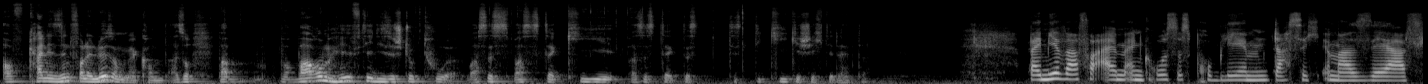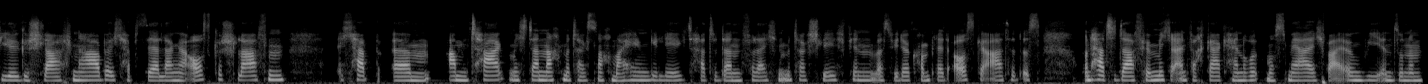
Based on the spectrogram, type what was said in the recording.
auf keine sinnvolle Lösung mehr kommt. Also wa warum hilft dir diese Struktur? Was ist, was ist der Key, was ist der, das, das, die Key-Geschichte dahinter? Bei mir war vor allem ein großes Problem, dass ich immer sehr viel geschlafen habe. Ich habe sehr lange ausgeschlafen. Ich habe ähm, am Tag mich dann nachmittags nochmal hingelegt, hatte dann vielleicht ein Mittagsschläfchen, was wieder komplett ausgeartet ist und hatte da für mich einfach gar keinen Rhythmus mehr. Ich war irgendwie in so einem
